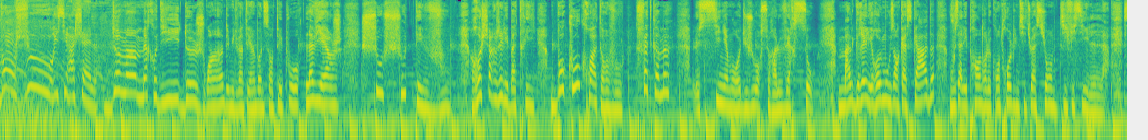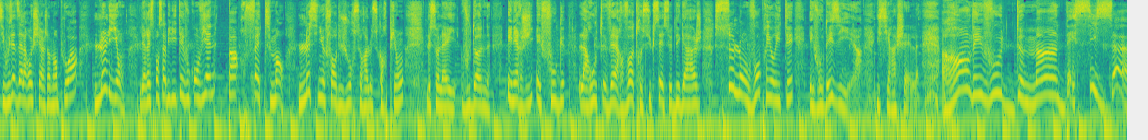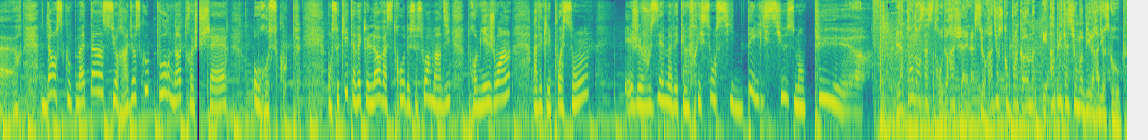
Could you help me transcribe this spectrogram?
Bonjour, ici Rachel. Demain, mercredi 2 juin 2021, bonne santé pour la Vierge. Chouchoutez-vous. Rechargez les batteries. Beaucoup croient en vous. Faites comme eux. Le signe amoureux du jour sera le verso. Malgré les remous en cascade, vous allez prendre le contrôle d'une situation difficile. Si vous êtes à la recherche d'un emploi, le lion. Les responsabilités vous conviennent parfaitement. Le signe fort du jour sera le scorpion. Le soleil vous donne énergie et fougue. La route vers votre succès se dégage selon vos priorités et vos désirs. Ici Rachel. Rendez-vous demain dès 6 heures dans Scoop Matin sur Radio Scoop pour notre cher horoscope. On se quitte avec le Love Astro de ce soir mardi 1er juin avec les poissons. Et je vous aime avec un frisson si délicieusement pur. La tendance astro de Rachel sur radioscope.com et application mobile Radioscope.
